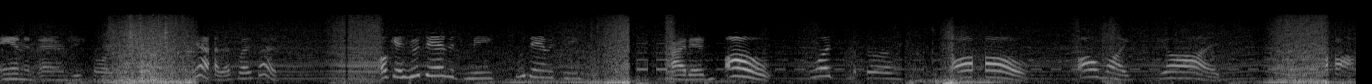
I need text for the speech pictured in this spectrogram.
and an energy sword. Yeah, that's what I said. Okay, who damaged me? Who damaged me? I did. Oh, what the? Oh, oh my god. Oh.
